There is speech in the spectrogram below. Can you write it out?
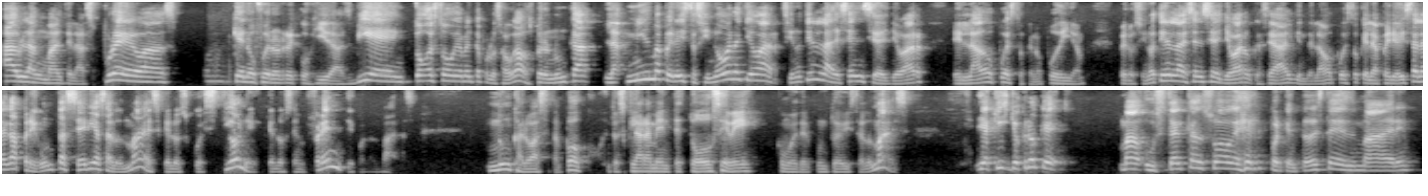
hablan mal de las pruebas, que no fueron recogidas bien, todo esto obviamente por los abogados, pero nunca la misma periodista, si no van a llevar, si no tienen la decencia de llevar el lado opuesto, que no podían, pero si no tienen la decencia de llevar, aunque sea alguien del lado opuesto, que la periodista le haga preguntas serias a los maes, que los cuestione, que los enfrente con las balas. Nunca lo hace tampoco. Entonces, claramente todo se ve como desde el punto de vista de los maes. Y aquí yo creo que, ma, usted alcanzó a ver, porque en todo este desmadre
